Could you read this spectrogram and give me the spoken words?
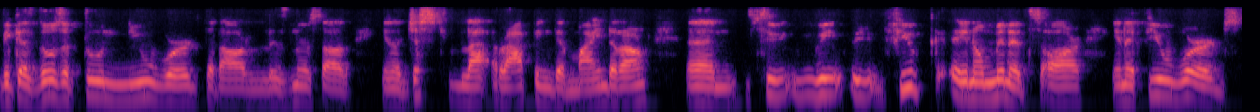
because those are two new words that our listeners are, you know, just la- wrapping their mind around. And so, we few, you know, minutes or in a few words,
